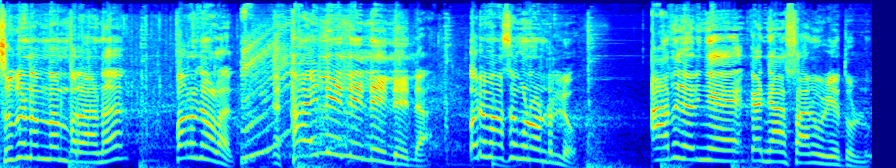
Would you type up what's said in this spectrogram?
സുഗുണം മെമ്പറാണ് പറഞ്ഞോളാൻ. ആ ഇല്ല ഇല്ല ഇല്ല ഇല്ല ഇല്ല. ഒരു മാസം കൂടെ ഉണ്ടല്ലോ. അത് കഴിഞ്ഞ് ഞാൻ സ്ഥാനം ഒഴിയത്തുള്ളൂ.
